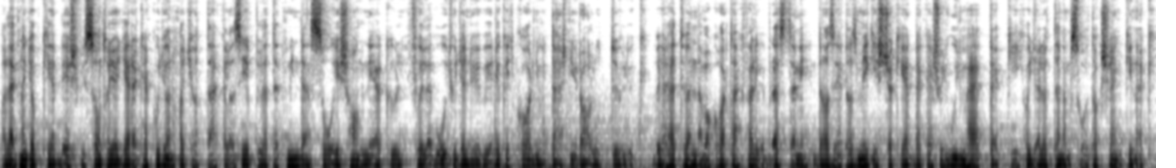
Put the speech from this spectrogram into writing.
A legnagyobb kérdés viszont, hogy a gyerekek hogyan hagyhatták el az épületet minden szó és hang nélkül, főleg úgy, hogy a nővérük egy karnyújtásnyira aludt tőlük. Vélhetően nem akarták felébreszteni, de azért az mégiscsak érdekes, hogy úgy mehettek ki, hogy előtte nem szóltak senkinek.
